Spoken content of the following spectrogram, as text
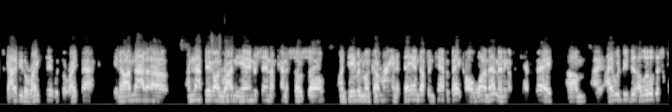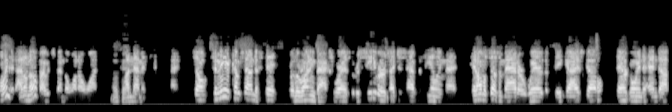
it's got to be the right fit with the right back. You know, I'm not uh I'm not big on Rodney Anderson. I'm kind of so-so on David Montgomery, and if they end up in Tampa Bay, call one of them ending up in Tampa Bay, um, I, I would be a little disappointed. I don't know if I would spend the 101 okay. on them. In Tampa Bay. So to me, it comes down to fit for the running backs, whereas the receivers, I just have the feeling that it almost doesn't matter where the big guys go. They're going to end up,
